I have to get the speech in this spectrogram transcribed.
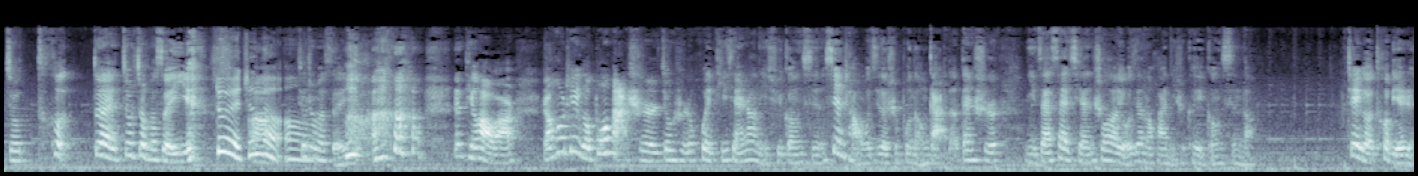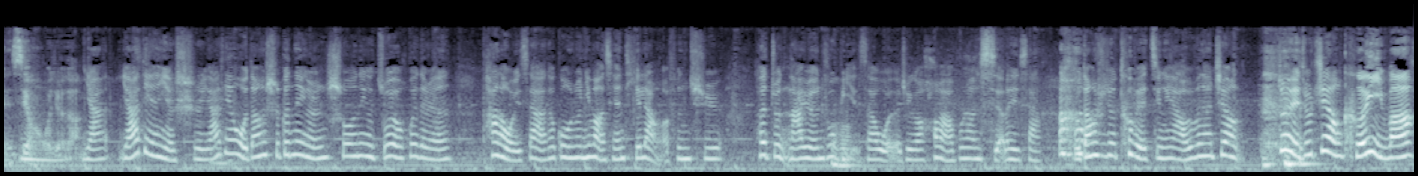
就特对，就这么随意。对，真的，就这么随意，那挺好玩。然后这个波马是就是会提前让你去更新，现场我记得是不能改的，但是你在赛前收到邮件的话，你是可以更新的。这个特别人性，我觉得。雅雅典也是，雅典我当时跟那个人说，那个组委会的人看了我一下，他跟我说你往前提两个分区，他就拿圆珠笔在我的这个号码布上写了一下，我当时就特别惊讶，我就问他这样对，就这样可以吗？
